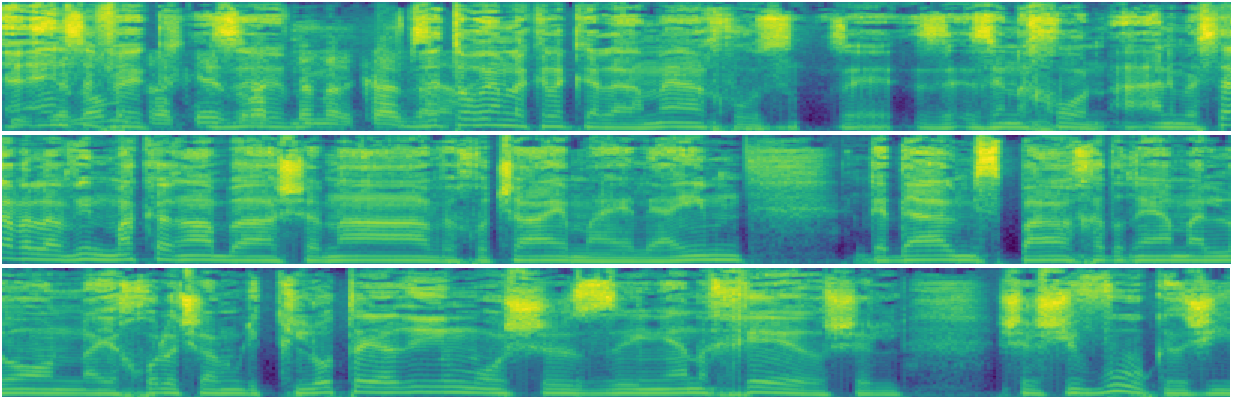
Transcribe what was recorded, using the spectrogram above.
אין זה לא ספק, לא זה, זה תורם לכלכלה, מאה אחוז, זה, זה, זה נכון. אני מנסה אבל להבין מה קרה בשנה וחודשיים האלה. האם גדל מספר חדרי המלון, היכולת שלנו לקלוט תיירים, או שזה עניין אחר של, של שיווק, איזושהי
